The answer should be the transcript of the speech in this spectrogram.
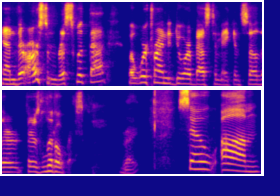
And there are some risks with that but we're trying to do our best to make it so there there's little risk. Right. So um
